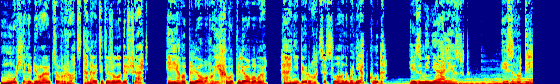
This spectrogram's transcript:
Мухи набиваются в рот, становится тяжело дышать. И я выплевываю их, выплевываю, они берутся, словно бы ниоткуда. Из меня лезут. Изнутри.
